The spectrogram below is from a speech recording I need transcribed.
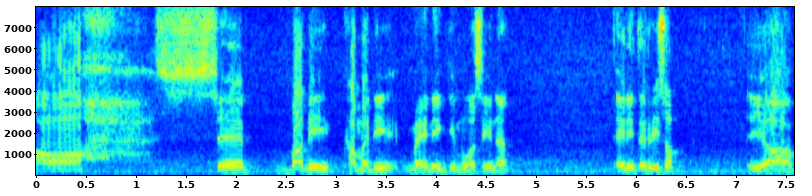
uh, se body comedy meininki mua siinä eniten riso. Ja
